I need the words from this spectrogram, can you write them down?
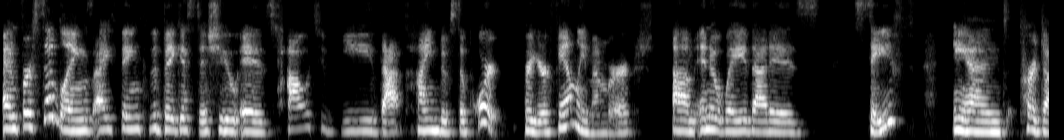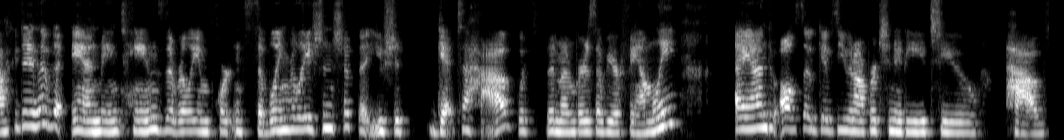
And for siblings, I think the biggest issue is how to be that kind of support for your family member um, in a way that is safe and productive and maintains the really important sibling relationship that you should get to have with the members of your family. And also gives you an opportunity to have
